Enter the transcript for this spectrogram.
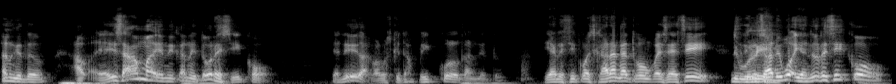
kan gitu. Jadi sama ini kan itu resiko. Jadi harus kita pikul kan gitu. Ya resiko sekarang kan tukang PSSI Dibully. ya itu resiko.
